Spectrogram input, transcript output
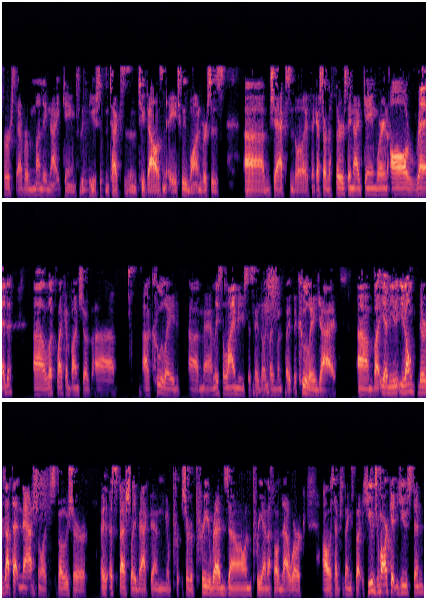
first ever Monday night game for the Houston Texans in 2008. We won versus uh, Jacksonville. I think I started the Thursday night game wearing all red, uh, looked like a bunch of uh, uh, Kool Aid uh, man. At least the lineman used to say like, like, like the Kool Aid guy. Um, but yeah, you, you don't. There's not that national exposure, especially back then. You know, pr- sort of pre red zone, pre NFL Network, all those types of things. But huge market in Houston.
